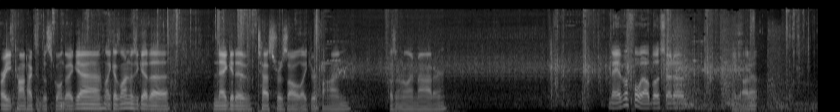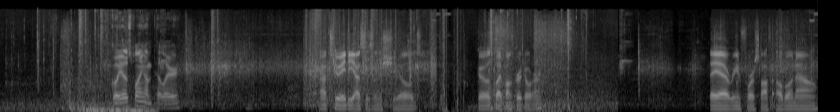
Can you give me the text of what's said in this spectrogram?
or he contacted the school and they're like, yeah, like as long as you get a negative test result, like you're fine. Doesn't really matter. They have a full elbow setup. I got it. Goyo's playing on pillar. Uh, two ADSs and a shield. Goes by bunker door. They uh, reinforced off elbow now.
